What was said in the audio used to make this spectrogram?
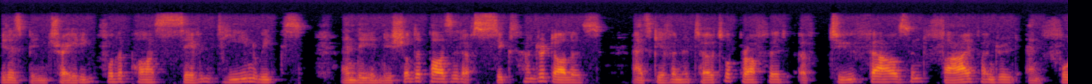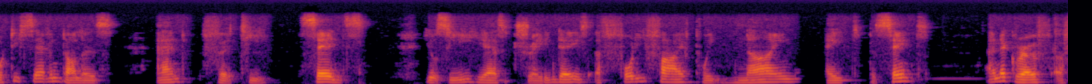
It has been trading for the past 17 weeks and the initial deposit of $600 has given a total profit of $2,547.30. You'll see he has a trading days of 45.98% and a growth of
